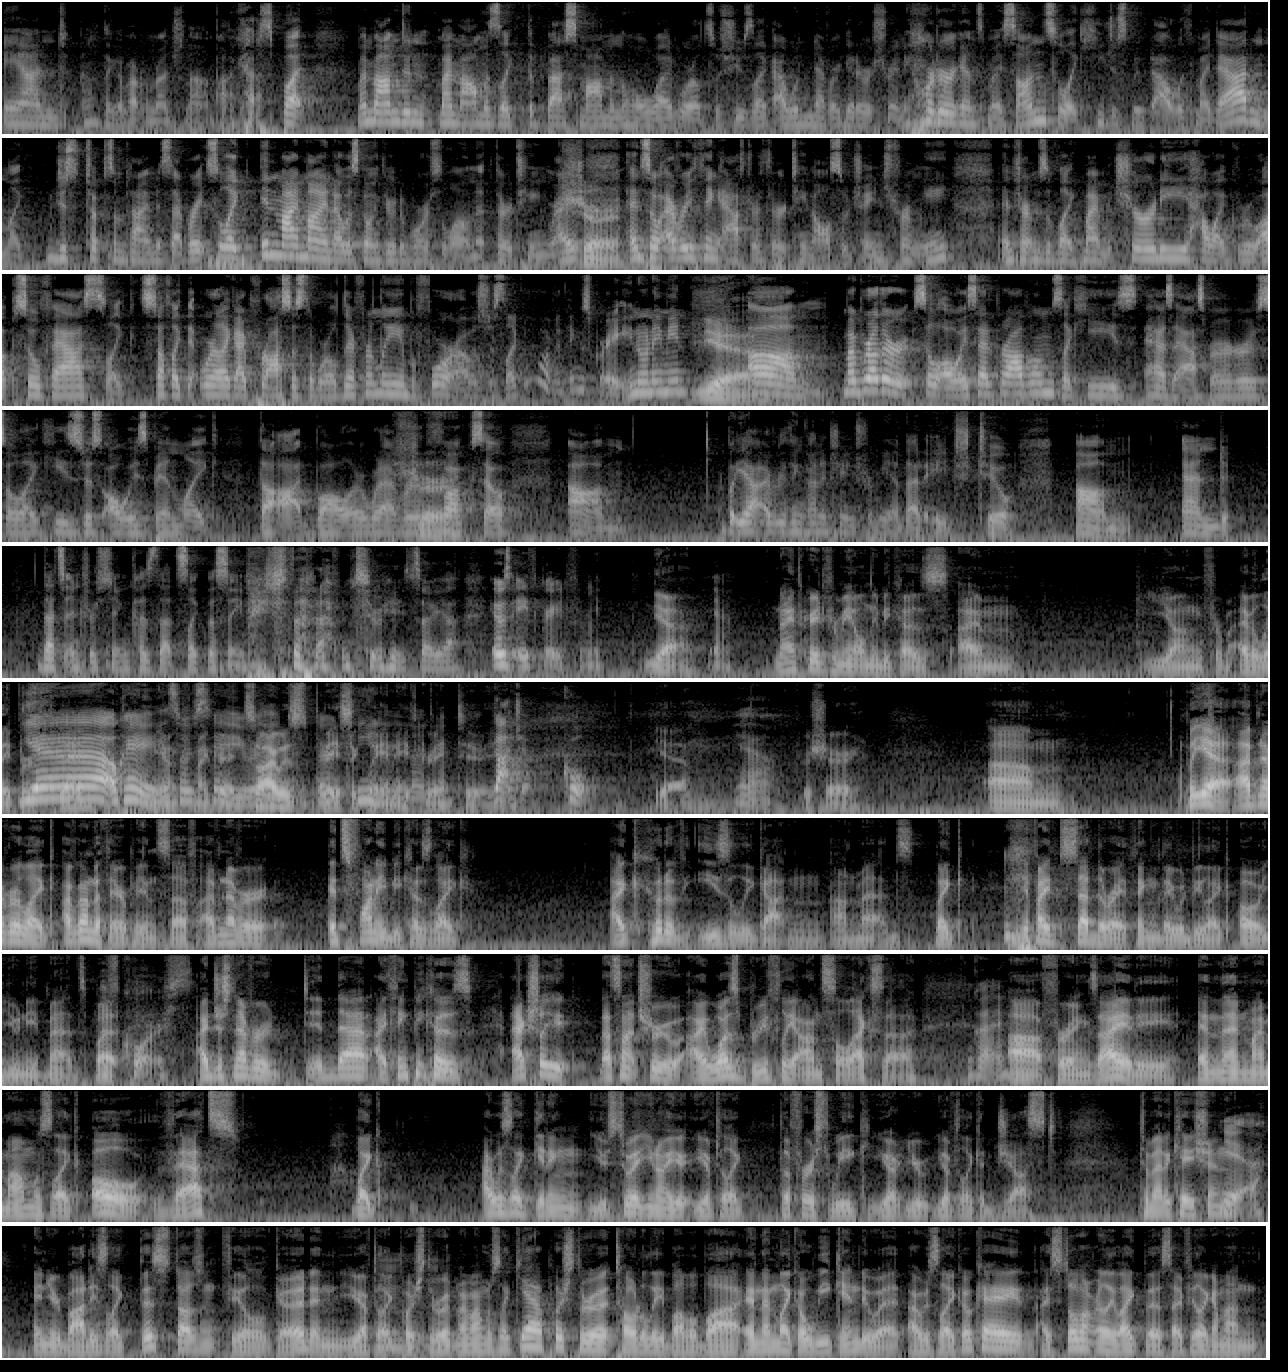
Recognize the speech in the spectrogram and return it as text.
And I don't think I've ever mentioned that on the podcast, but my mom didn't my mom was like the best mom in the whole wide world so she was like i would never get a restraining order against my son so like he just moved out with my dad and like we just took some time to separate. So like in my mind i was going through divorce alone at 13 right? Sure. and so everything after 13 also changed for me in terms of like my maturity how i grew up so fast like stuff like that where like i process the world differently. And before i was just like oh everything's great you know what i mean? Yeah. um my brother still always had problems like he's has asperger's so like he's just always been like the oddball or whatever the fuck so um but yeah everything kind of changed for me at that age too um and that's interesting because that's like the same age that happened to me so yeah it was eighth grade for me yeah. yeah Ninth grade for me only because I'm young for my. I have a late birthday. yeah okay young for my grade. So I was basically in eighth grade too. Yeah. gotcha cool Yeah, yeah for sure. Um, but yeah, I've never like I've gone to therapy and stuff. I've never. It's funny because like, I could have easily gotten on meds. Like, if I said the right thing, they would be like, "Oh, you need meds." But of course I just never did that. I think because actually that's not true. I was briefly on Celexa okay uh, for anxiety, and then my mom was like, "Oh, that's like," I was like getting used to it. You know, you, you have to like the first week, you have, you you have to like adjust to medication. Yeah. And your body's like, this doesn't feel good, and you have to like Mm-hmm. push through it. My mom was like, yeah, push through it, totally, blah blah blah. And then like a week into it, I was like, okay, I still don't really like this. I feel like I'm on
